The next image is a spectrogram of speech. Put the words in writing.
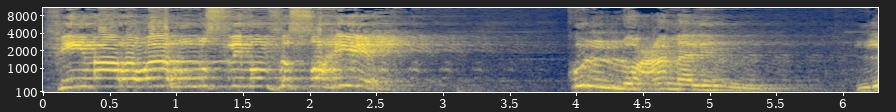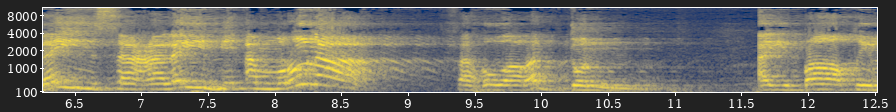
فيما رواه مسلم في الصحيح. كل عمل ليس عليه أمرنا فهو رد أي باطل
